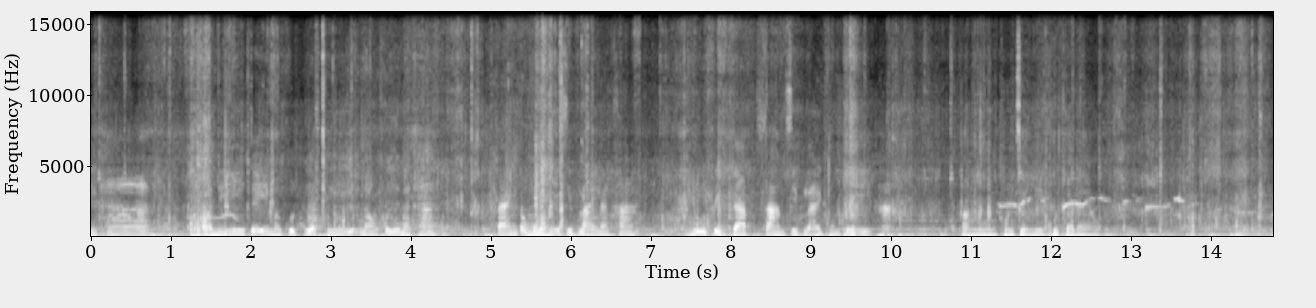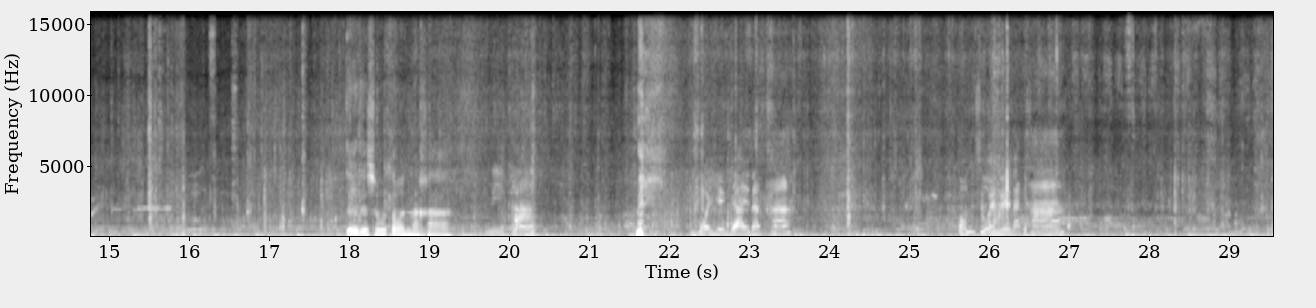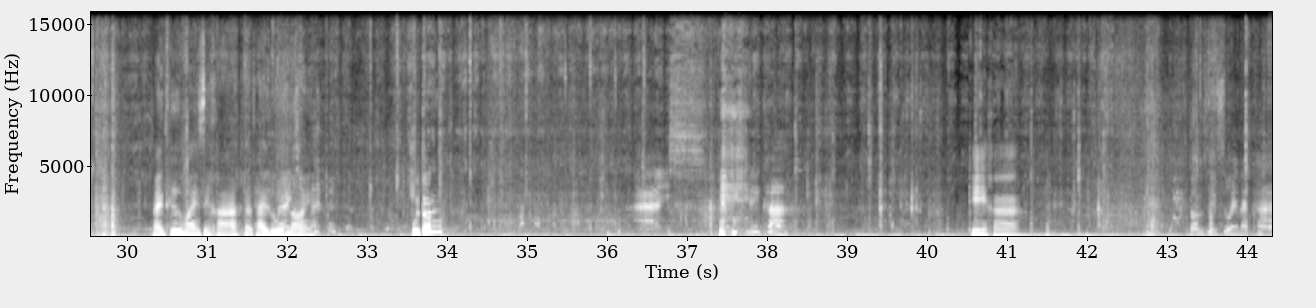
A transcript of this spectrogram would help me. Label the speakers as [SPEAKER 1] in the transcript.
[SPEAKER 1] ดีค่ะ วันนี้เจ๊มาขุดเผือกที่หนองปืนนะคะ แปลงตรงนี้ 20 ไร่นะคะ อยู่ติดกับ 30 ไร่ของเจ๊เอกค่ะ
[SPEAKER 2] ฝั่งนู้นของเจ๊เอกขุดไปแล้ว เจ๊จะโชว์ต้นนะคะ
[SPEAKER 1] นี่ค่ะ หัวใหญ่ๆนะคะ ต้นสวยด้วยนะคะ
[SPEAKER 2] ไหนถือใหม่สิคะเดี๋ยวถ่ายรูปหน่อย อุ้ยต้น
[SPEAKER 1] นี่ค่ะ
[SPEAKER 2] โอเคค่ะ
[SPEAKER 1] ต้นสวยๆนะคะ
